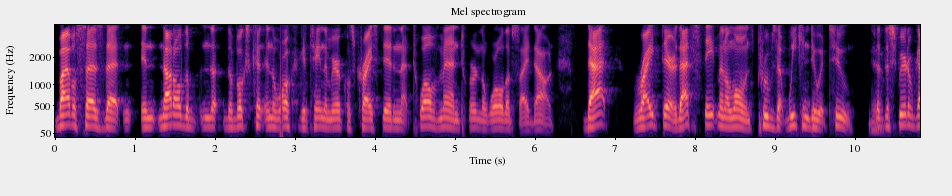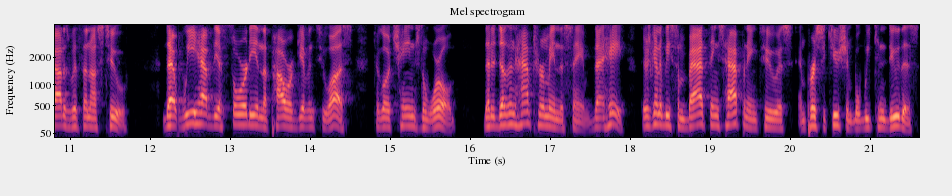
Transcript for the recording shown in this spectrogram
The Bible says that in not all the the books in the world could contain the miracles Christ did, and that twelve men turned the world upside down. That right there, that statement alone proves that we can do it too. Yeah. That the Spirit of God is within us too that we have the authority and the power given to us to go change the world that it doesn't have to remain the same that hey there's going to be some bad things happening to us and persecution but we can do this.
